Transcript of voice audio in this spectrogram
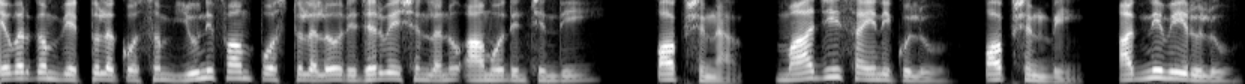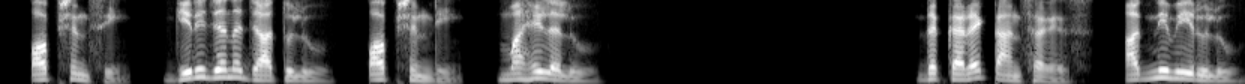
ఏ వర్గం వ్యక్తుల కోసం యూనిఫామ్ పోస్టులలో రిజర్వేషన్లను ఆమోదించింది Option A. మాజీ సైనికులు Option B. అగ్నివీరులు ఆప్షన్ సి. గిరిజన జాతులు ఆప్షన్ డి. మహిళలు. ద కరెక్ట్ ఆన్సర్ ఇస్ అగ్నివీరులు.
